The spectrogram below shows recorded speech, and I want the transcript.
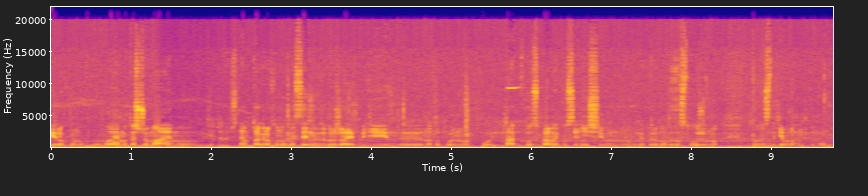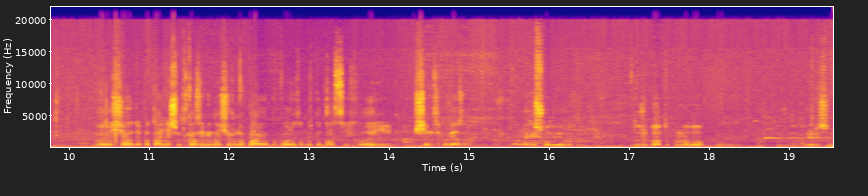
такий рахунок. Ну, маємо те, що маємо. Скажімо так, рахунок не сильно відображає події е, на футбольному полі. Так, суперник був сильніший, вони- перемогли заслужено, ну не з таким рахунком мабуть. Е, Ще одне питання. Швидка заміна Чорнобая, буквально там на 15 хвилині. З чим це пов'язано? Ну, не війшов в ігру. Дуже багато помилок. е, Вирішили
